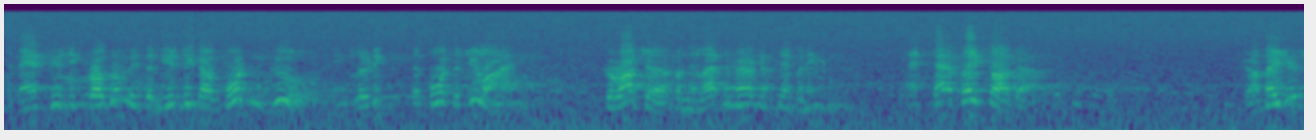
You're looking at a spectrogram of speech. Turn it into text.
The band's music program is the music of Morton Gould, including the 4th of July, Guaracha from the Latin American Symphony, and Santa Fe Saga. Drum majors,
